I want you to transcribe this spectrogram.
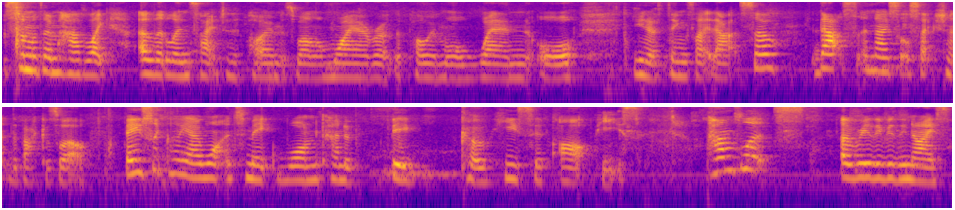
some of them have like a little insight to the poem as well and why I wrote the poem or when or you know things like that so that's a nice little section at the back as well. Basically I wanted to make one kind of big cohesive art piece. Pamphlets are really really nice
